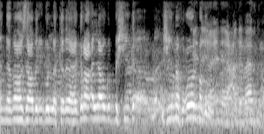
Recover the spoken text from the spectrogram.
انه ما هو سابر يقول لك كذا أقرأ إلا وقب شيء شيء مفعول مقروء إذا عاد بأذكره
